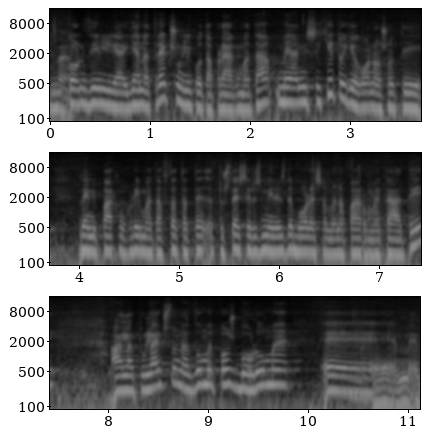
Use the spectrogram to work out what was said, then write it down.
Ναι. κονδύλια για να τρέξουν λίγο τα πράγματα. Με ανησυχεί το γεγονός ότι δεν υπάρχουν χρήματα αυτά τους τέσσερις μήνες, δεν μπορέσαμε να πάρουμε κάτι. Αλλά τουλάχιστον να δούμε πώς μπορούμε ε, με,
